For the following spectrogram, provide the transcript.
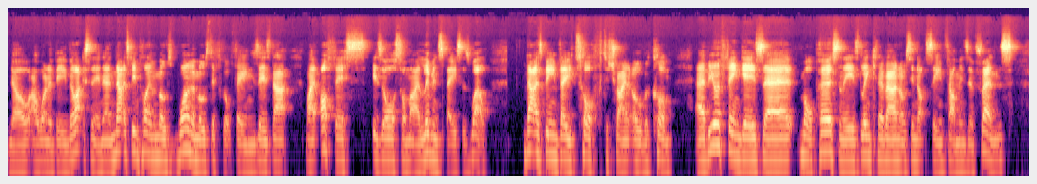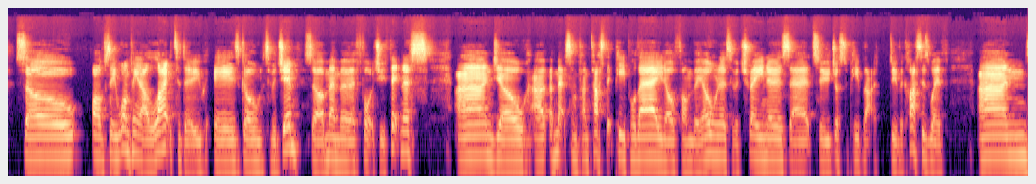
you know, I want to be relaxing in. And that's been probably the most, one of the most difficult things is that my office is also my living space as well. That has been very tough to try and overcome. Uh, the other thing is, uh, more personally, is linking around, obviously not seeing families and friends. So, obviously, one thing I like to do is go to the gym. So, I'm a member of Fortitude Fitness, and you know, I, I met some fantastic people there. You know, from the owners to the trainers uh, to just the people that I do the classes with. And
